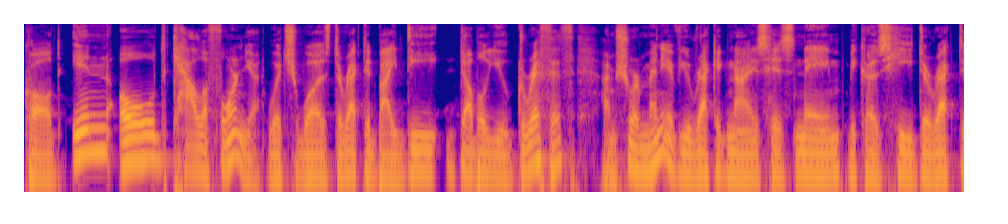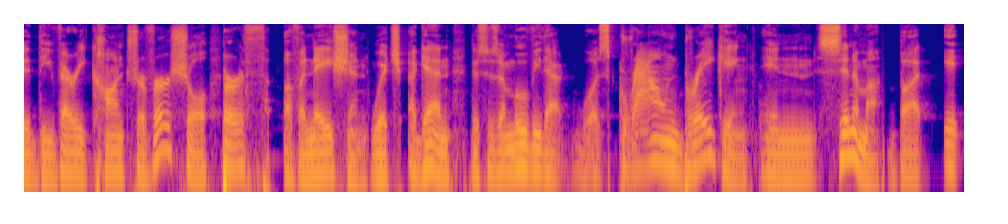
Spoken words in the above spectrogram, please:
called In Old California, which was directed by D.W. Griffith. I'm sure many of you recognize his name because he directed the very controversial Birth of a Nation, which, again, this is a movie that was groundbreaking in cinema, but it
